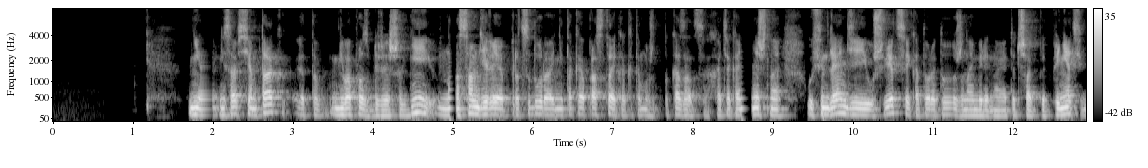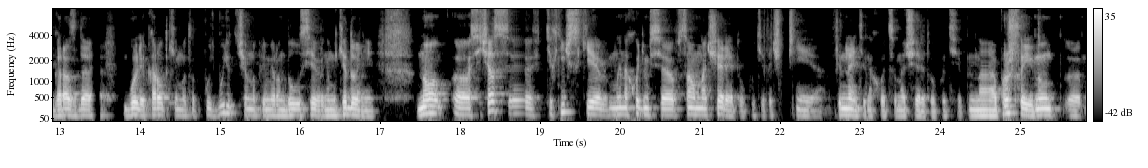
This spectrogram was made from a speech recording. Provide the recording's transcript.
Нет, не совсем так. Это не вопрос ближайших дней. На самом деле процедура не такая простая, как это может показаться. Хотя, конечно, у Финляндии и у Швеции, которые тоже намерены этот шаг предпринять, гораздо более коротким этот путь будет, чем, например, он был у Северной Македонии. Но э, сейчас э, технически мы находимся в самом начале этого пути, точнее, Финляндия находится в начале этого пути. На прошлый, ну, э,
